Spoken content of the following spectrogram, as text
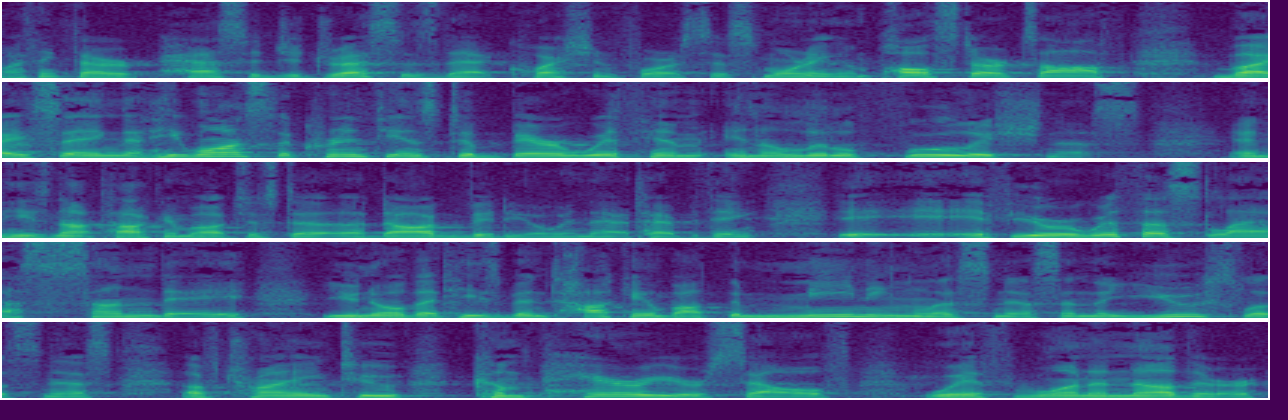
Well, I think our passage addresses that question for us this morning. And Paul starts off by saying that he wants the Corinthians to bear with him in a little foolishness. And he's not talking about just a, a dog video and that type of thing. If you were with us last Sunday, you know that he's been talking about the meaninglessness and the uselessness of trying to compare yourself with one another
